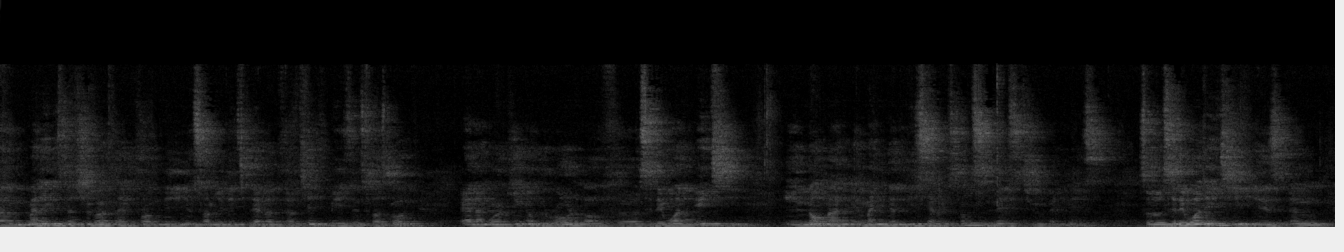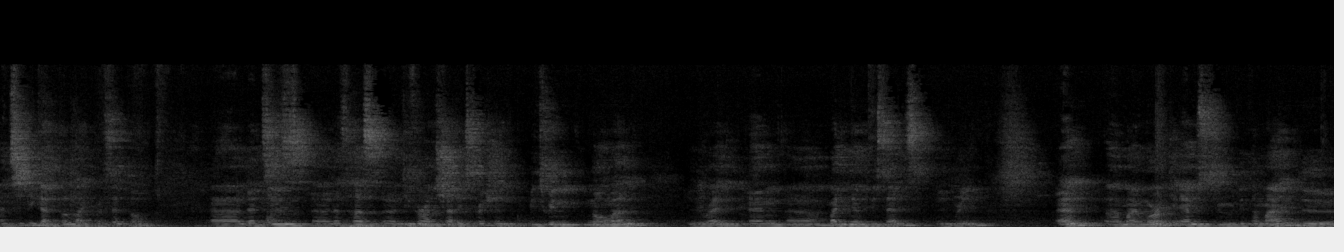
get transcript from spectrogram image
Um, my name is Vogt. I'm from the Inserm Unit 1113 based in Strasbourg, and I'm working on the role of uh, CD180 in normal and malignant B-cell responsiveness to LPS. So CD180 is an atypical toll-like receptor uh, that, is, uh, that has a differential expression between normal in red and uh, malignant B cells in green. And uh, my work aims to determine the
